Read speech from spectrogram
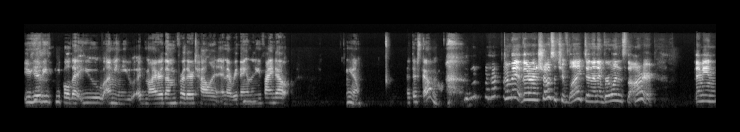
you hear these people that you I mean you admire them for their talent and everything, and then you find out, you know, that they're scum. Mm-hmm, mm-hmm. And they, they're shows that you've liked, and then it ruins the art. I mean,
